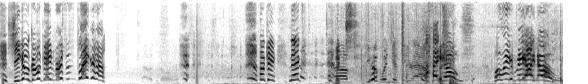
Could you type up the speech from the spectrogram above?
Gigot game versus Playground. okay, next. Next. Um, you have wood chips in your ass. I know. Believe me, I know.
